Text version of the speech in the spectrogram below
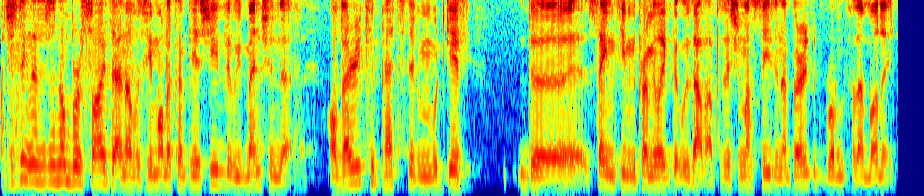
I just think there's a number of sides there, and obviously Monaco and PSG that we've mentioned that are very competitive and would give the same team in the Premier League that was at that position last season a very good run for their money.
